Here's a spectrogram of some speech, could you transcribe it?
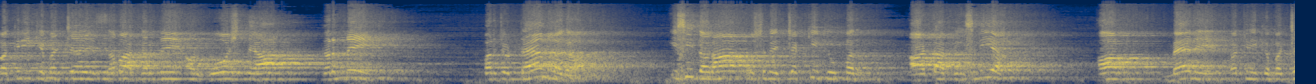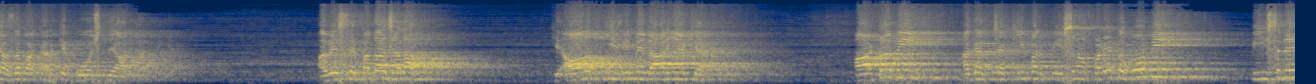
بکری کے بچے ذبح کرنے اور گوشت تیار کرنے پر جو ٹائم لگا اسی دوران اس نے چکی کے اوپر آٹا پیس لیا اور میں نے بکری کا بچہ ذبح کر کے گوشت تیار کر دیا۔ اب اس سے پتا چلا کہ عورت کی ذمہ داریاں کیا ہیں۔ آٹا بھی اگر چکی پر پیسنا پڑے تو وہ بھی پیسنے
